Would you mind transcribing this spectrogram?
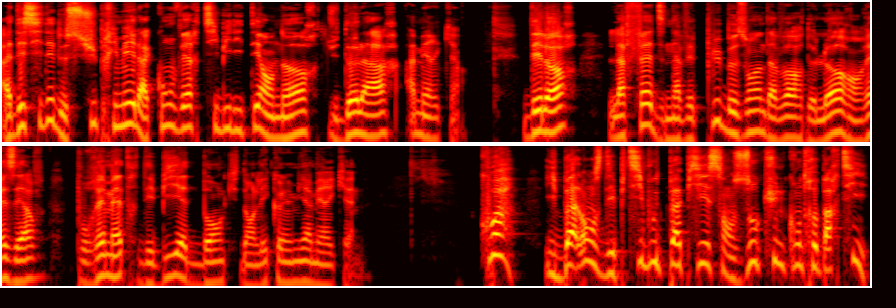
a décidé de supprimer la convertibilité en or du dollar américain. Dès lors, la Fed n'avait plus besoin d'avoir de l'or en réserve pour émettre des billets de banque dans l'économie américaine. Quoi? Ils balancent des petits bouts de papier sans aucune contrepartie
